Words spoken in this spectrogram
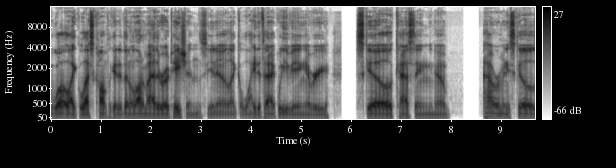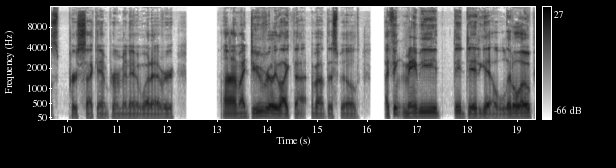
well like less complicated than a lot of my other rotations, you know, like light attack weaving every skill, casting, you know, however many skills per second, per minute, whatever. Um I do really like that about this build. I think maybe they did get a little OP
